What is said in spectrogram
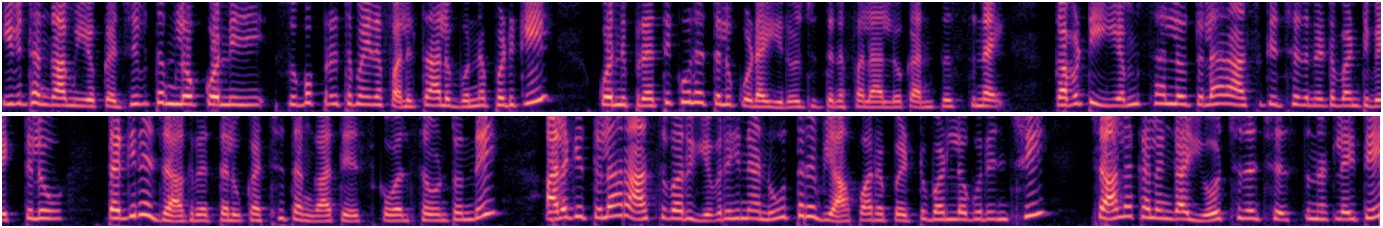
ఈ విధంగా మీ యొక్క జీవితంలో కొన్ని శుభప్రదమైన ఫలితాలు ఉన్నప్పటికీ కొన్ని ప్రతికూలతలు కూడా ఈ రోజు దిన ఫలాల్లో కనిపిస్తున్నాయి. కాబట్టి ఈ అంశాల్లో తులారాశికి చెందినటువంటి వ్యక్తులు తగిన జాగ్రత్తలు ఖచ్చితంగా తీసుకోవాల్సి ఉంటుంది. అలాగే తులారాశి వారు ఎవరైనా నూతన వ్యాపార పెట్టుబడుల గురించి చాలా కాలంగా యోచన చేస్తున్నట్లయితే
